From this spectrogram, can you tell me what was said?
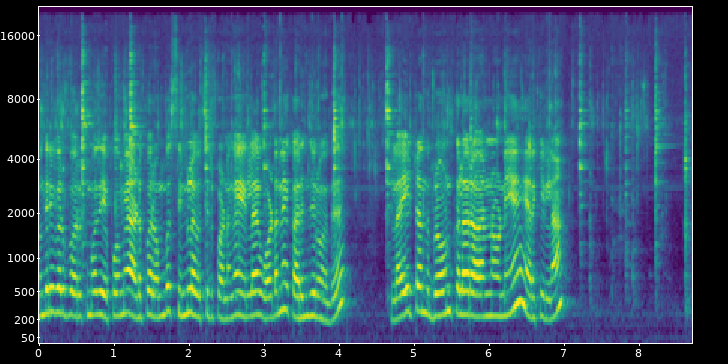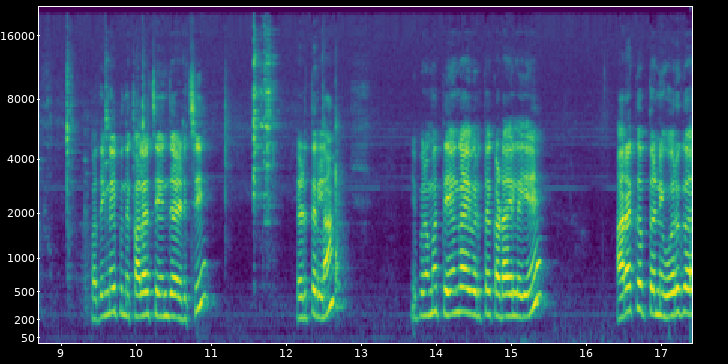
முந்திரி பருப்பு வறுக்கும்போது எப்போவுமே அடுப்பை ரொம்ப சிம்மில் வச்சுட்டு பண்ணுங்கள் இல்லை உடனே கரிஞ்சிரும் அது. லைட்டாக அந்த ப்ரௌன் கலர் ஆனோடனே இறக்கிடலாம். பார்த்திங்கன்னா இப்போ இந்த கலர் சேஞ்ச் ஆகிடுச்சு எடுத்துடலாம். இப்போ நம்ம தேங்காய் வறுத்த கடாயிலேயே அரை கப் தண்ணி ஒரு க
